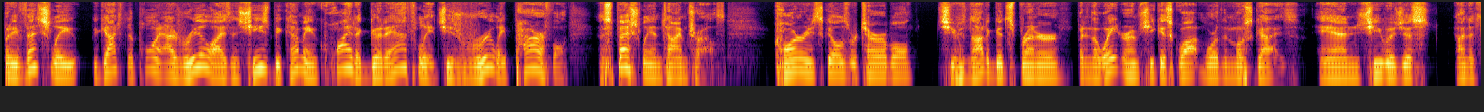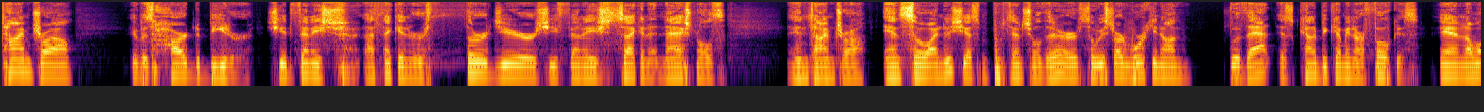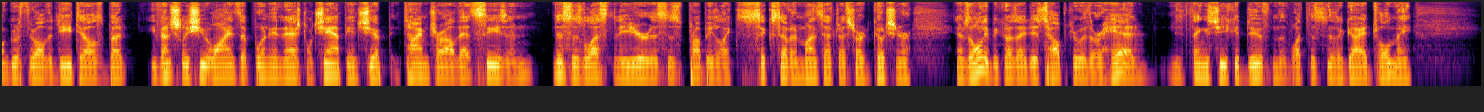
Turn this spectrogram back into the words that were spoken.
But eventually, we got to the point I realized, and she's becoming quite a good athlete. She's really powerful especially in time trials. Cornering skills were terrible. She was not a good sprinter, but in the weight room, she could squat more than most guys. And she was just on a time trial, it was hard to beat her. She had finished, I think, in her third year, she finished second at nationals in time trial. And so I knew she had some potential there. So we started working on with that as kind of becoming our focus. And I won't go through all the details, but eventually she winds up winning the national championship time trial that season this is less than a year. This is probably like six, seven months after I started coaching her. And it's only because I just helped her with her head, things she could do from the, what this other guy had told me.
